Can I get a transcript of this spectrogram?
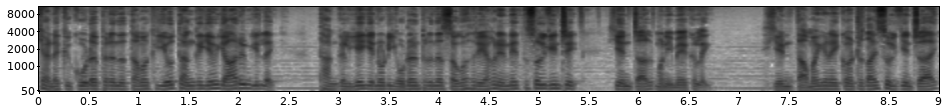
எனக்கு கூட பிறந்த தமக்கையோ தங்கையோ யாரும் இல்லை. தங்களையே என்னுடைய உடன் பிறந்த சகோதரியாக நினைத்து சொல்கின்றேன் என்றாள் மணிமேகலை. என் தமையனை கொன்றதாய் சொல்கின்றாய்?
